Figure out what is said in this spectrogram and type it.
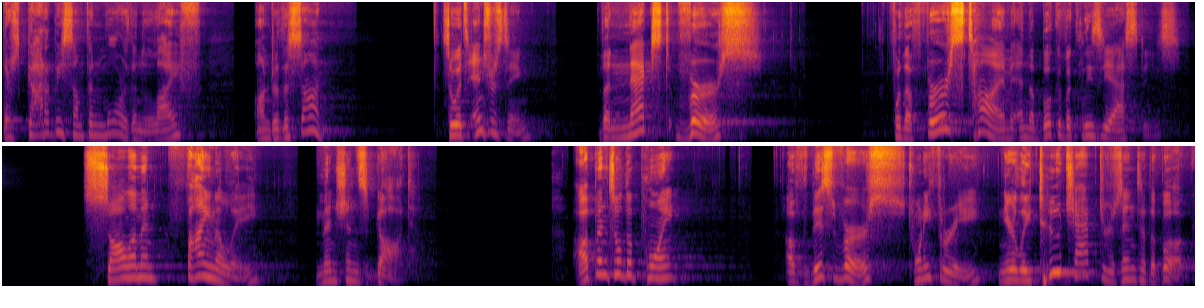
There's got to be something more than life under the sun. So it's interesting. The next verse For the first time in the book of Ecclesiastes, Solomon finally mentions God. Up until the point of this verse, 23, nearly two chapters into the book,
